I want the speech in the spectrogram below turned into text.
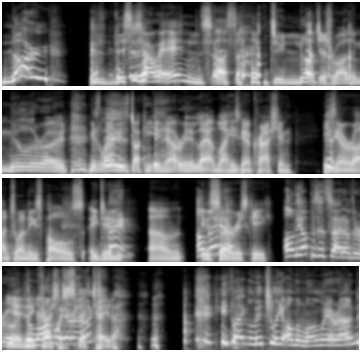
No. This is how it ends. I was like, do not just ride in the middle of the road because Lander's ducking in and out really late. I'm like, he's going to crash him. He's going to ride into one of these poles. He didn't. Mate, Um, it was so risky. on the opposite side of the road, yeah, the long way around. spectator. He's like literally on the long way around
